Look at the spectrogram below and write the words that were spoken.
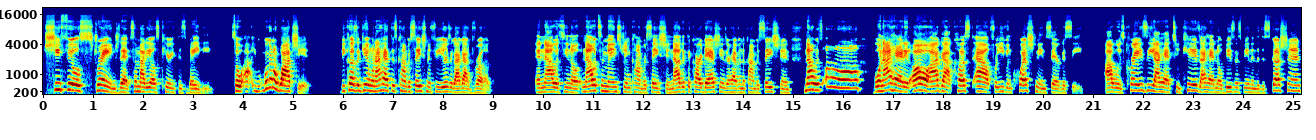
she feels strange that somebody else carried this baby. So I, we're gonna watch it because again, when I had this conversation a few years ago, I got drugged, and now it's you know now it's a mainstream conversation. Now that the Kardashians are having the conversation, now it's oh. But when I had it, oh, I got cussed out for even questioning surrogacy. I was crazy. I had two kids. I had no business being in the discussion.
